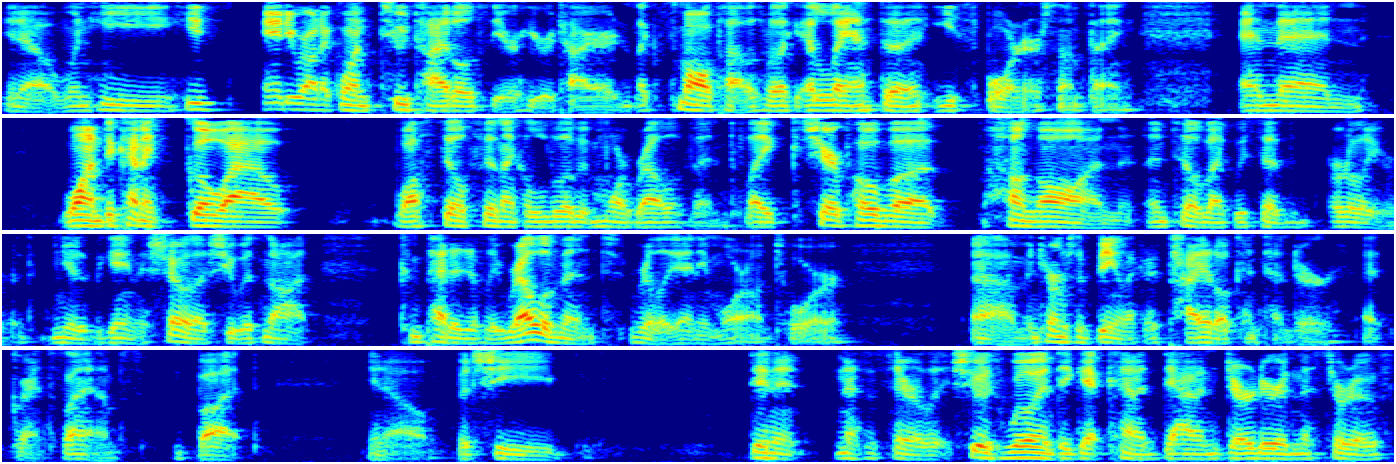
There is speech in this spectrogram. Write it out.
you know, when he he's Andy Roddick won two titles the year he retired, like small titles, like Atlanta and Eastbourne or something, and then wanted to kind of go out while still feeling like a little bit more relevant. Like Sharapova hung on until, like we said earlier, near the beginning of the show, that she was not competitively relevant really anymore on tour um, in terms of being like a title contender at Grand Slams. But you know, but she didn't necessarily. She was willing to get kind of down and dirtier in this sort of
